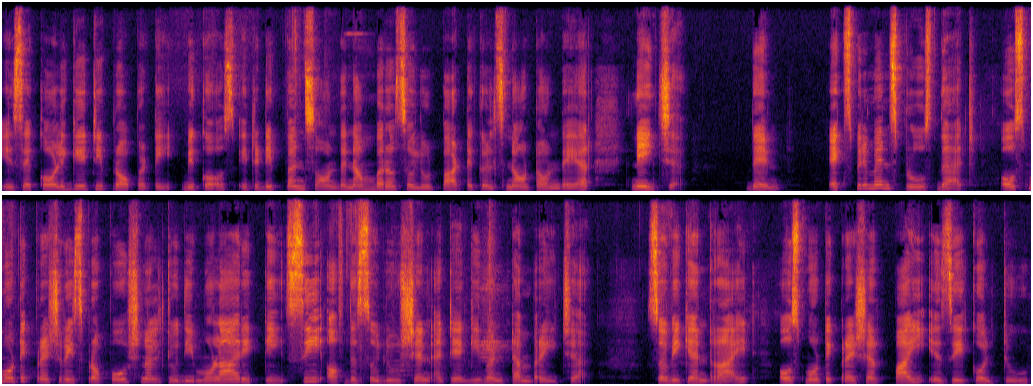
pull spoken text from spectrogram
is a colligative property because it depends on the number of solute particles not on their nature. Then experiments proves that osmotic pressure is proportional to the molarity C of the solution at a given temperature. So we can write osmotic pressure pi is equal to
